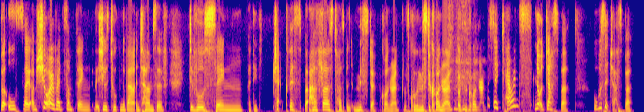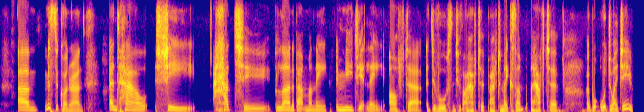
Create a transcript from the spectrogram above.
but also, I'm sure I read something that she was talking about in terms of divorcing. I need to check this, but her first husband, Mr. Conran. Let's call him Mr. Conran of the Conran. I say Terence, not Jasper, or was it Jasper? Um, Mr. Conran, and how she had to learn about money immediately after a divorce and she was like, I have to I have to make some. I have to like what what do I do?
